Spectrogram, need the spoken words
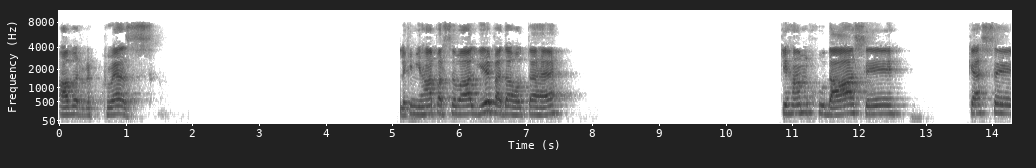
our request लेकिन यहाँ पर सवाल यह पैदा होता है कि हम खुदा से कैसे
